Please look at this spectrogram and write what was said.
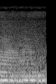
Mm-hmm.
